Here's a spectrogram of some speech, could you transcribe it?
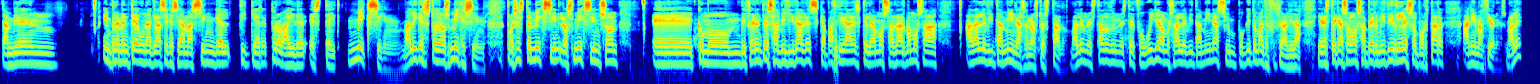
también implementé una clase que se llama Single Ticker Provider State Mixing, ¿vale? ¿Y qué es esto de los mixing? Pues este mixing, los mixing son eh, como diferentes habilidades, capacidades que le vamos a dar, vamos a, darle vitaminas a nuestro estado, ¿vale? Un estado de un for widget, vamos a darle vitaminas y un poquito más de funcionalidad. Y en este caso vamos a permitirle soportar animaciones, ¿vale?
